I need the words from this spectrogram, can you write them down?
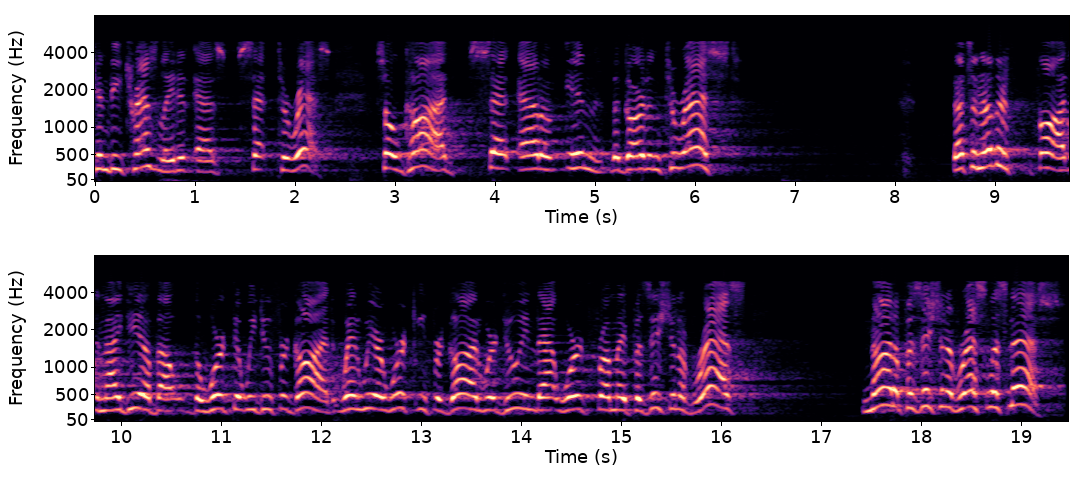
can be translated as set to rest. So God set Adam in the garden to rest. That's another thought, an idea about the work that we do for God. When we are working for God, we're doing that work from a position of rest, not a position of restlessness.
